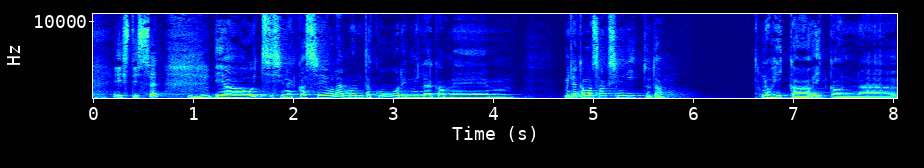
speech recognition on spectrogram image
Eestisse mm -hmm. ja otsisin, et kas ei ole mõnda koori, millega me, millega ma saaksin liituda noh, ikka, ikka on äh,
